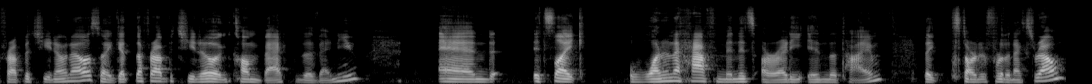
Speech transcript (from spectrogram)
frappuccino now. So I get the frappuccino and come back to the venue. And it's like one and a half minutes already in the time, like started for the next round.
